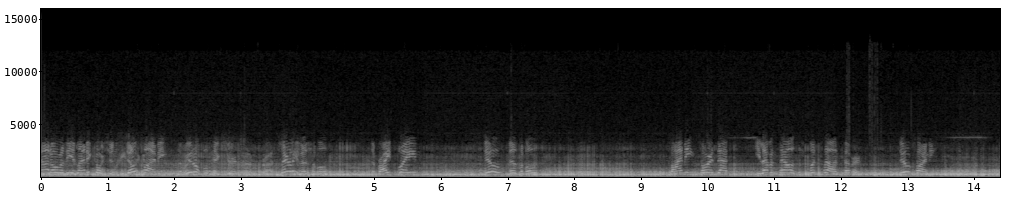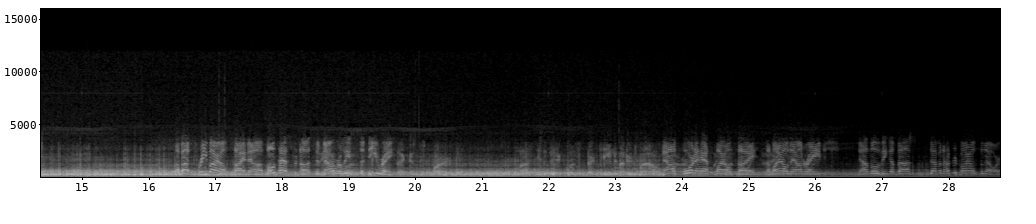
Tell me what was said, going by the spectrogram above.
Out over the Atlantic Ocean, still climbing. A beautiful picture, clearly visible. The bright flame still visible. Climbing toward that 11,000 foot cloud cover, still climbing. About three miles high now. Both astronauts have now released the D ring. Seconds squared. Velocity of the vehicle is 1,300 miles. Now four and a half miles high, a mile downrange, now moving about 700 miles an hour.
